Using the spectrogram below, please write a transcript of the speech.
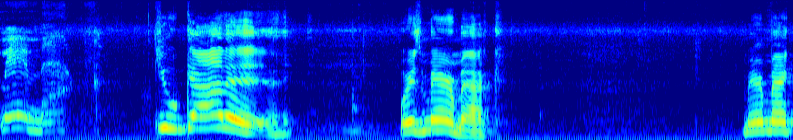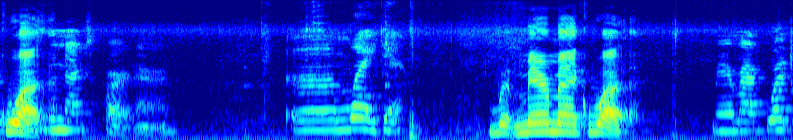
Merrimack. You got it. Where's Merrimack? Merrimack what? The next part, Aeryn. Um, right there. Wh- Merrimack what? Merrimack, what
